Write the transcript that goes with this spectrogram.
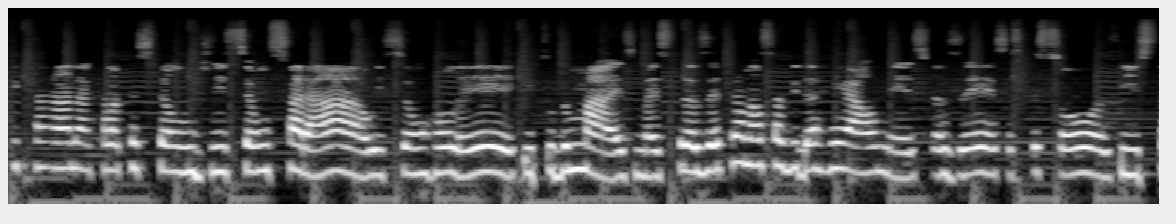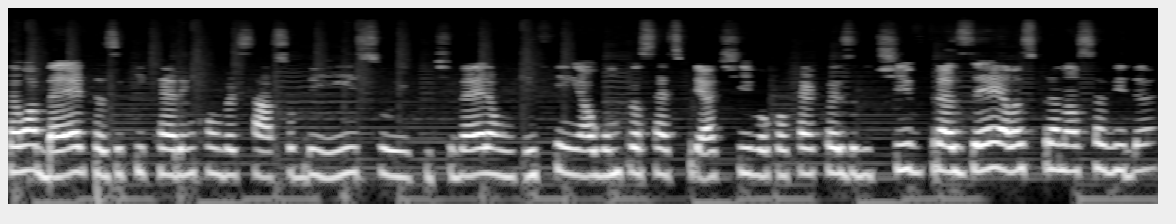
ficar naquela questão de ser um sarau e ser um rolê e tudo mais, mas trazer para nossa vida real mesmo, trazer essas pessoas que estão abertas e que querem conversar sobre isso e que tiveram, enfim, algum processo criativo ou qualquer coisa do tipo, trazer elas para nossa vida.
